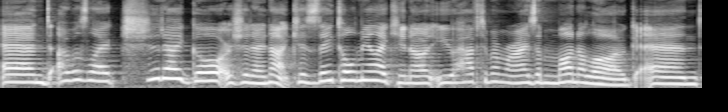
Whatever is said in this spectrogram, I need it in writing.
And I was like, should I go or should I not? Because they told me, like, you know, you have to memorize a monologue. And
